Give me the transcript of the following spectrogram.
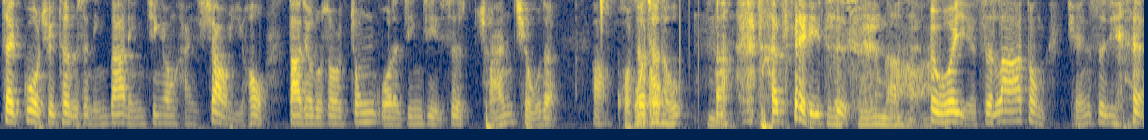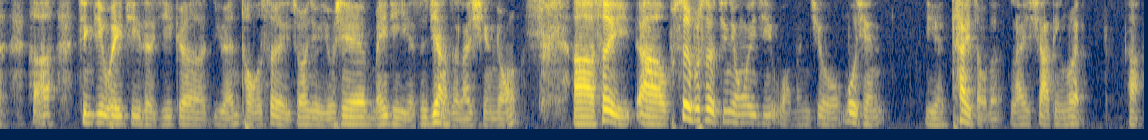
在过去，特别是零八年金融海啸以后，大家都说中国的经济是全球的。啊，火车头，啊，这一次使用的好对 我也是拉动全世界啊经济危机的一个源头？所以说有有些媒体也是这样子来形容，啊，所以啊，是不是金融危机，我们就目前也太早的来下定论啊。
